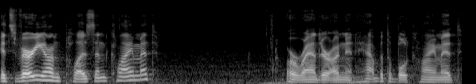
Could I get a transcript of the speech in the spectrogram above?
it's very unpleasant climate, or rather uninhabitable climate.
